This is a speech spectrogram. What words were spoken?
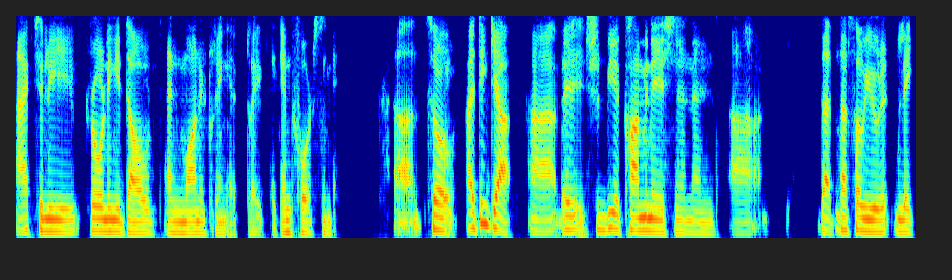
actually rolling it out and monitoring it, right? Like enforcing it. Uh, so I think, yeah, uh, it should be a combination and uh, that, that's how you like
